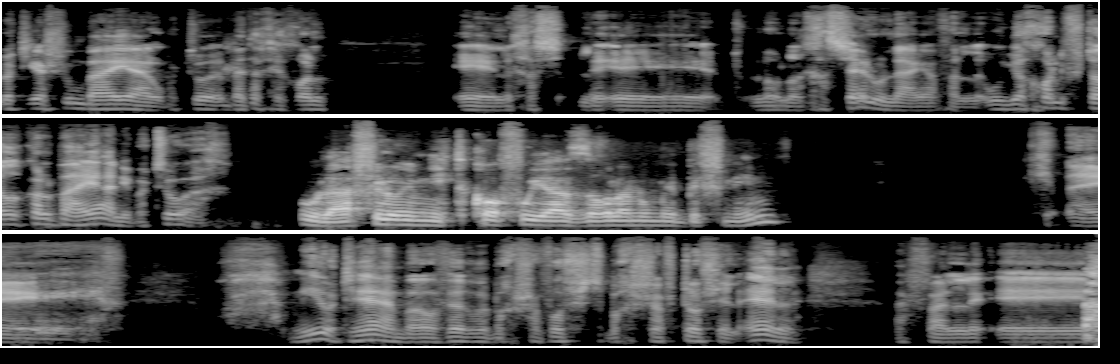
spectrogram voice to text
לא תהיה שום בעיה, הוא בטח יכול אה, לחס... ל- אה, לא לחסל אולי, אבל הוא יכול לפתור כל בעיה, אני בטוח. אולי אפילו אם נתקוף הוא יעזור לנו מבפנים? מי יודע מה עובר במחשבתו של אל, אבל... אה,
